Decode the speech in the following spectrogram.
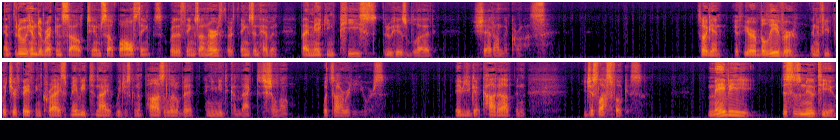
and through him to reconcile to himself all things, whether things on earth or things in heaven, by making peace through his blood shed on the cross. So, again, if you're a believer and if you put your faith in Christ, maybe tonight we're just going to pause a little bit and you need to come back to shalom, what's already yours. Maybe you got caught up and you just lost focus. Maybe this is new to you.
